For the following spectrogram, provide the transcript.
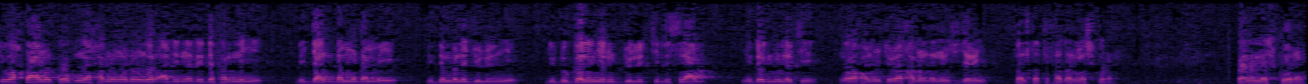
ci waxtaanu kooku nga xam ne moo doon wër àddina di defar nit ñi di jàng damm-damm yi di dimbale jullit ñi di duggal ñi dul jullit ci lislaam. Ñu déglu la ci nga waxal ñu ci loo xam ne danañ ci jëriñ. Fal tatafadal mashkuran fal mashkuran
